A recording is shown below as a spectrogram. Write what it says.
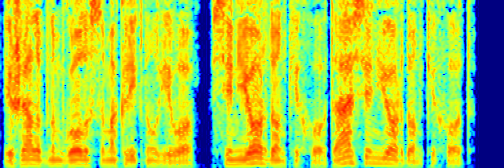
и жалобным голосом окликнул его. — Сеньор Дон Кихот! А, сеньор Дон Кихот! —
